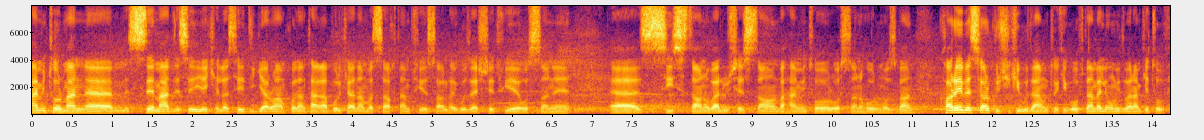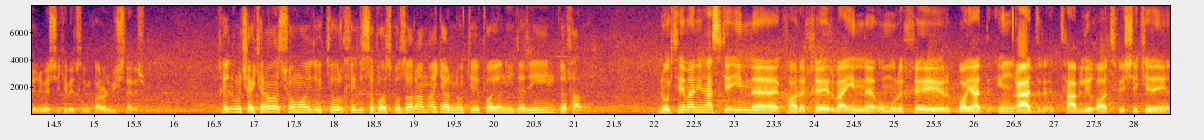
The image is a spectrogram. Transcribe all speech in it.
همینطور من سه مدرسه یک کلاسی دیگر رو هم خودم تقبل کردم و ساختم توی سالهای گذشته توی استان سیستان و بلوچستان و همینطور استان هرمزگان. کارهای بسیار کوچیکی بوده همونطور که گفتم ولی امیدوارم که توفیقی بشه که بتونیم کارا رو بیشترش کنیم. خیلی متشکرم از شما دکتر. خیلی سپاسگزارم. اگر نکته پایانی دارین بفرمایید. نکته من این هست که این کار خیر و این امور خیر باید اینقدر تبلیغات بشه که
